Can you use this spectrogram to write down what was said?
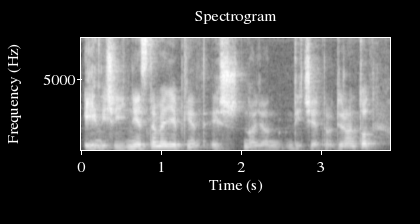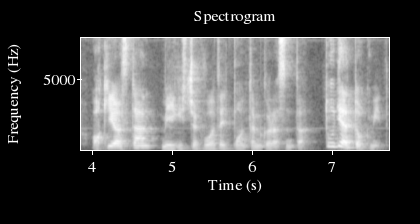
én is így néztem egyébként, és nagyon dicsértem a Durantot, aki aztán mégiscsak volt egy pont, amikor azt mondta, tudjátok mit?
